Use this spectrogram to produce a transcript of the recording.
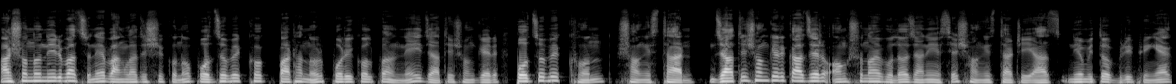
আসন্ন নির্বাচনে বাংলাদেশে কোনো পর্যবেক্ষক পাঠানোর পরিকল্পনা নেই জাতিসংঘের পর্যবেক্ষণ সংস্থান জাতিসংঘের কাজের অংশ নয় বলেও জানিয়েছে সংস্থাটি। আজ নিয়মিত ব্রিফিং এক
